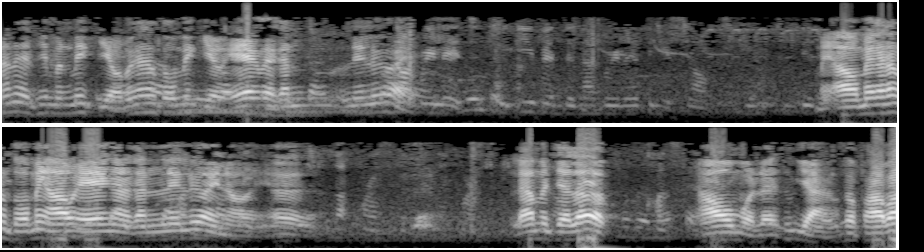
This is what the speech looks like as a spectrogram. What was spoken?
ฉะนั้นไอ้ที่มันไม่เกี่ยวไม่งั้นตัวไม่เกี่ยวเองแต่กันเรื่อย not relate to even the not relating itself. You have to ๆไม่เอาแม้กระทั่งตัวไม่เอาเองอะกันเรื่อยๆหน่อย เออ not present, not present. แล้วมันจะเลิก Constant. เอาหมดเลยทุกอย่าง สภาวะ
